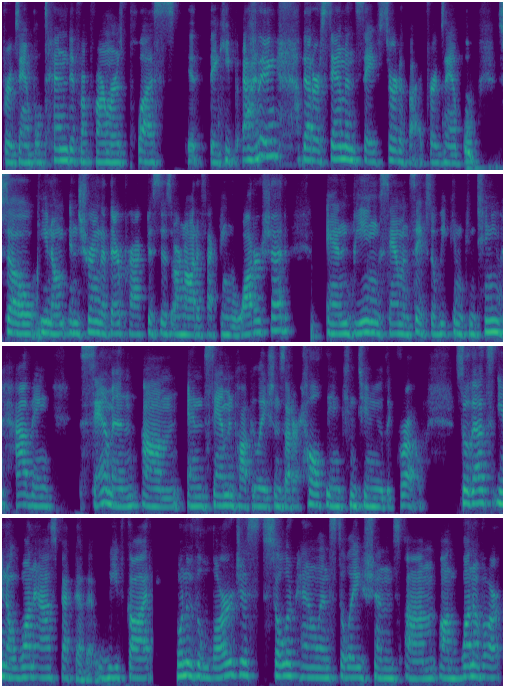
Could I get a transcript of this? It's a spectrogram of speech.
for example, 10 different farmers plus it, they keep adding that are salmon safe certified, for example. So, you know, ensuring that their practices are not affecting the watershed and being salmon safe so we can continue having salmon um, and salmon populations that are healthy and continually grow. So that's, you know, one aspect of it. We've got one of the largest solar panel installations um, on one of our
